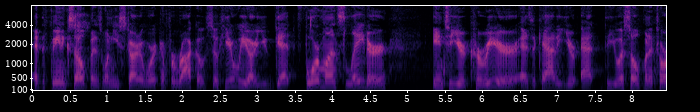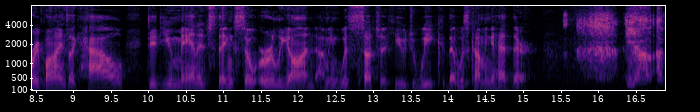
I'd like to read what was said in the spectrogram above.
at the Phoenix Open is when you started working for Rocco. So here we are. You get four months later into your career as a caddy. You're at the U.S. Open at Torrey Pines. Like, how did you manage things so early on? I mean, with such a huge week that was coming ahead there. Yeah, I'm,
